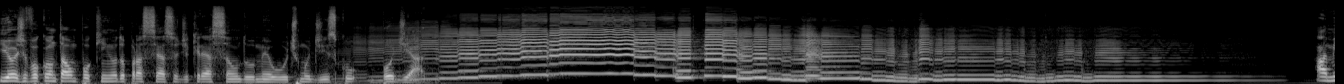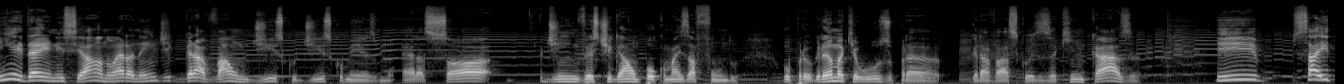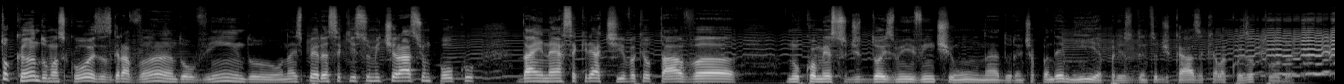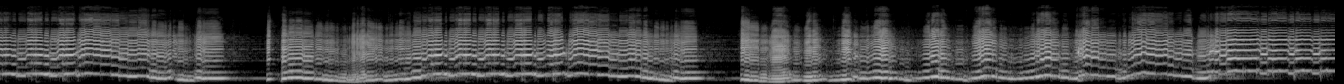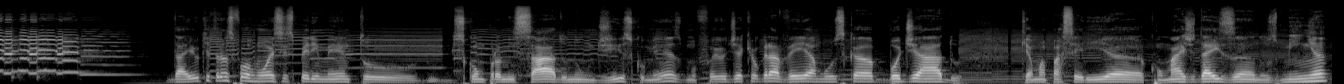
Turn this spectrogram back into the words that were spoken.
E hoje eu vou contar um pouquinho do processo de criação do meu último disco, Bodeado. A minha ideia inicial não era nem de gravar um disco, disco mesmo, era só de investigar um pouco mais a fundo o programa que eu uso para gravar as coisas aqui em casa e sair tocando umas coisas, gravando, ouvindo, na esperança que isso me tirasse um pouco da inércia criativa que eu tava no começo de 2021, né, durante a pandemia, preso dentro de casa, aquela coisa toda. Daí o que transformou esse experimento descompromissado num disco mesmo foi o dia que eu gravei a música Bodeado, que é uma parceria com mais de 10 anos minha,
